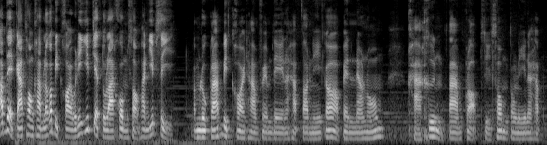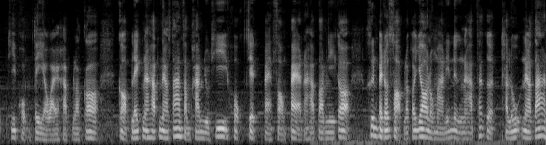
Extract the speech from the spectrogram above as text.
อัปเดตกราฟทองคำแล้วก็บิตคอยวันที่ 27 ตุลาคม 2024กำลังดูกราฟบิตคอย Time Frame Day นะครับ ตอนนี้ก็เป็นแนวโน้มขาขึ้นตามกรอบสีส้มตรงนี้นะครับ ที่ผมตีเอาไว้ครับ แล้วก็กรอบเล็กนะครับ แนวต้านสำคัญอยู่ที่ 67828 นะครับ ตอนนี้ก็ขึ้นไปทดสอบแล้วก็ย่อลงมานิดนึงนะครับ ถ้าเกิดทะลุแนวต้าน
